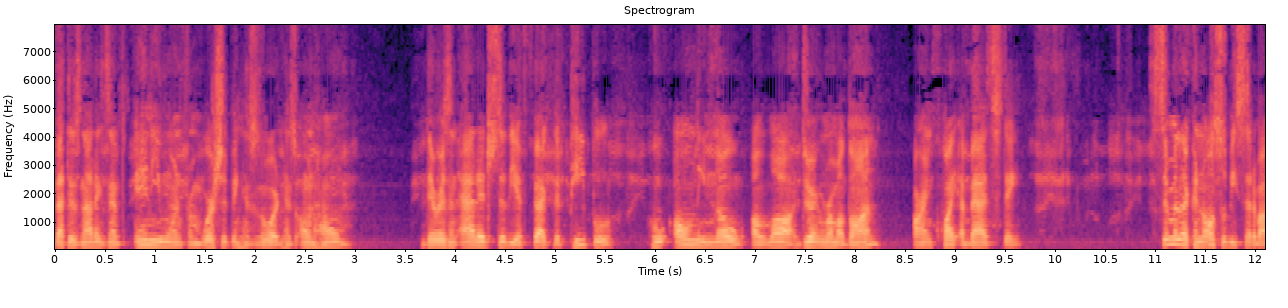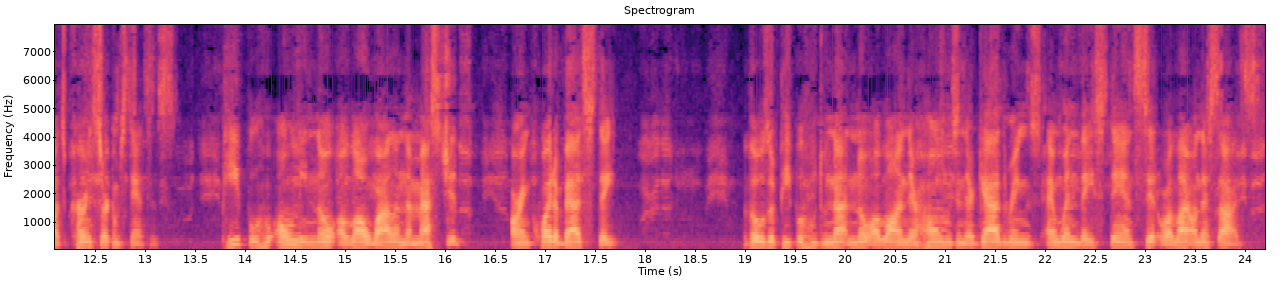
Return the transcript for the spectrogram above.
that does not exempt anyone from worshipping his Lord in his own home. There is an adage to the effect that people who only know Allah during Ramadan are in quite a bad state. Similar can also be said about current circumstances. People who only know Allah while in the masjid are in quite a bad state. Those are people who do not know Allah in their homes, in their gatherings, and when they stand, sit, or lie on their sides.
